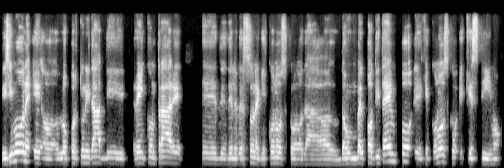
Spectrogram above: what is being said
Di Simone, e ho l'opportunità di reincontrare eh, de, delle persone che conosco da, da, un bel po' di tempo, e che conosco e che stimo.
